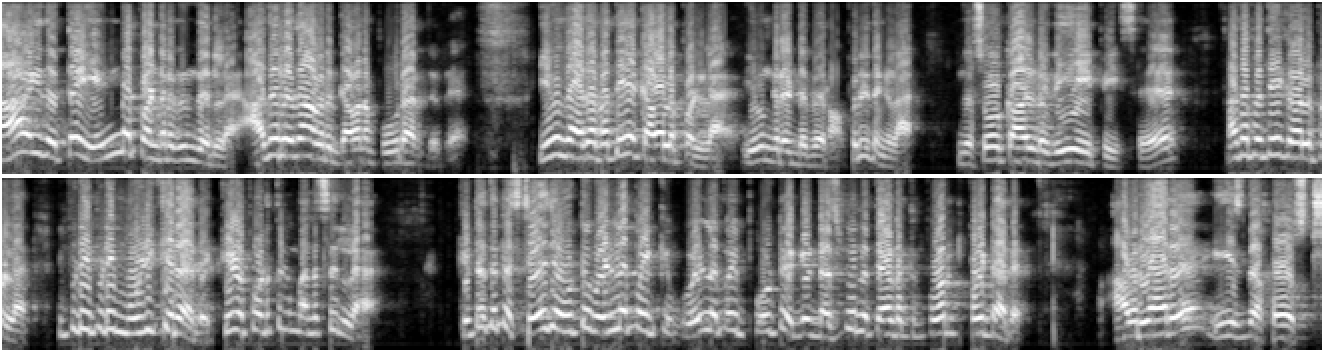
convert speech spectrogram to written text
காகிதத்தை என்ன பண்றதுன்னு தெரியல. அதுலதான் அவர் கவனம் பூரா இருந்தது. இவங்க அதை பத்தியே கவலைப்படல. இவங்க ரெண்டு பேரும். புரியுதுங்களா? இந்த சோ கால்டு விஐபிஸ் அதை பத்தியே கவலைப்படல. இப்படி இப்படி முழிக்கிறாரு. கீழே போடுறதுக்கு மனசு இல்ல. கிட்டத்தட்ட ஸ்டேஜை விட்டு வெளில போய் வெளில போய் போட்டு டஸ்ட்பின் தேடத்துக்கு போட்டு போயிட்டாரு. அவர் யாரு? Is the host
